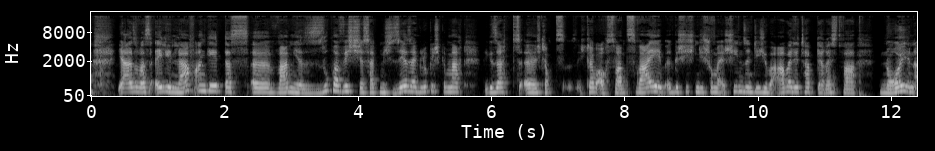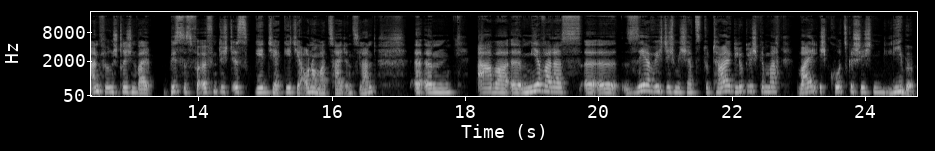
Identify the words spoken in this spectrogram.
ja, also was Alien Love angeht, das äh, war mir super wichtig. Das hat mich sehr, sehr glücklich gemacht. Wie gesagt, äh, ich glaube, ich glaube auch, es waren zwei äh, Geschichten, die schon mal erschienen sind, die ich überarbeitet habe. Der Rest war neu in Anführungsstrichen, weil bis es veröffentlicht ist, geht ja geht ja auch noch mal Zeit ins Land. Äh, ähm, aber äh, mir war das äh, äh sehr wichtig, mich hat's total glücklich gemacht, weil ich Kurzgeschichten liebe.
